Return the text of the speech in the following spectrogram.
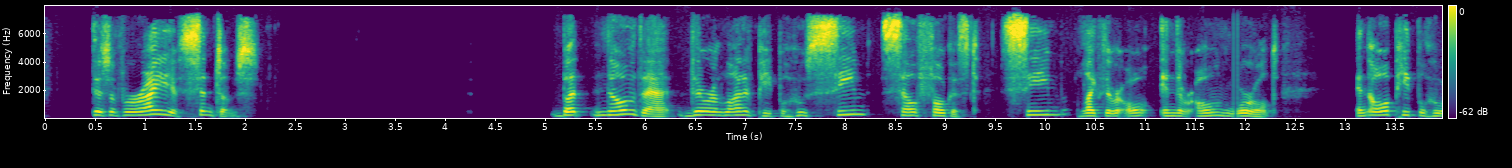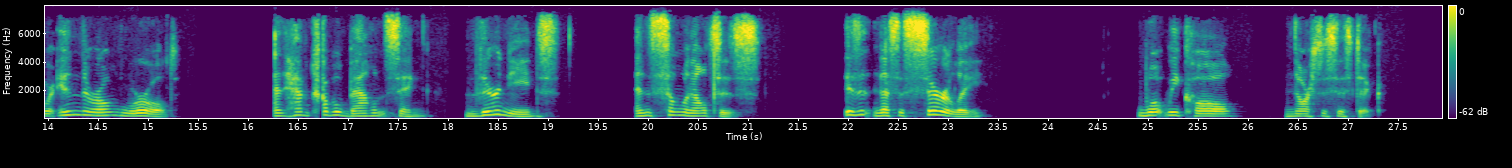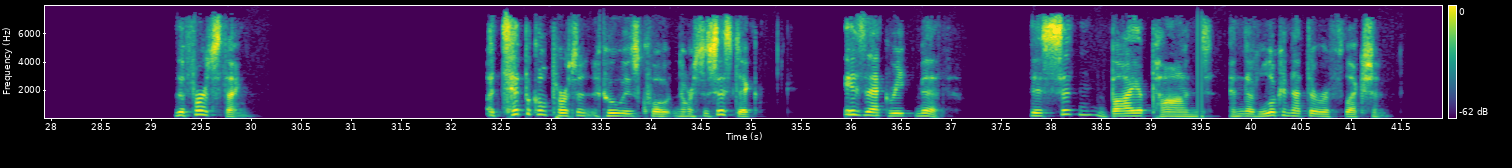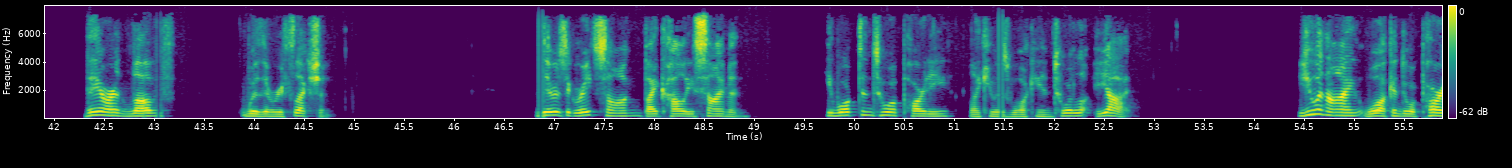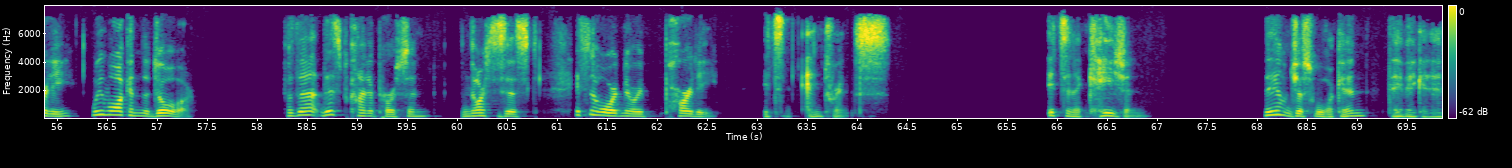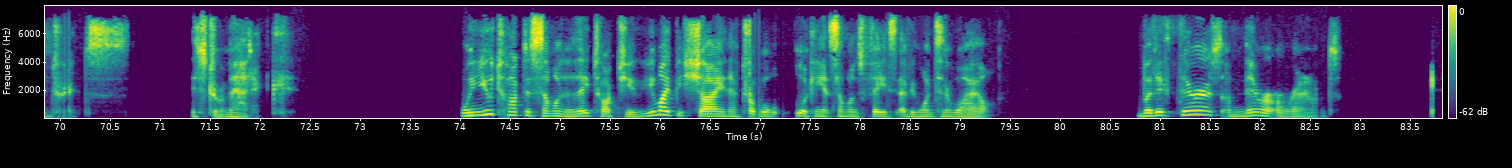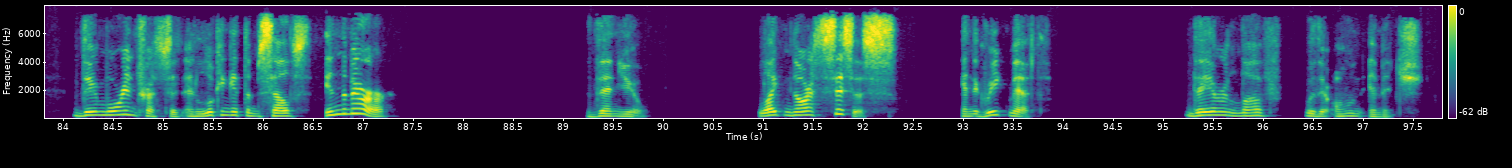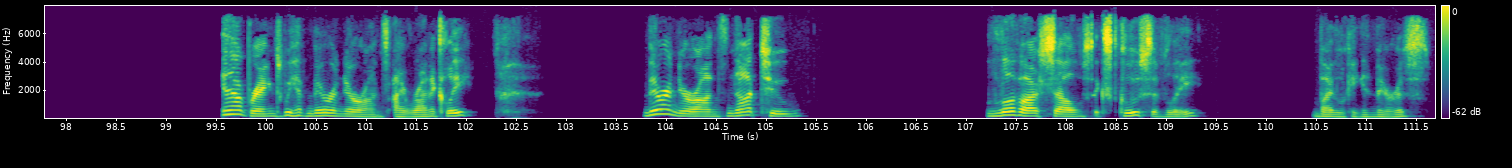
there's a variety of symptoms. But know that there are a lot of people who seem self focused, seem like they're all in their own world. And all people who are in their own world and have trouble balancing their needs and someone else's isn't necessarily what we call narcissistic. The first thing a typical person who is, quote, narcissistic is that Greek myth. They're sitting by a pond and they're looking at their reflection. They are in love with their reflection. There is a great song by Carly Simon. He walked into a party like he was walking into a yacht. You and I walk into a party, we walk in the door. For that, this kind of person, narcissist, it's no ordinary party, it's an entrance, it's an occasion. They don't just walk in, they make an entrance. It's dramatic. When you talk to someone and they talk to you, you might be shy and have trouble looking at someone's face every once in a while. But if there's a mirror around, they're more interested in looking at themselves in the mirror than you. Like Narcissus in the Greek myth, they are in love with their own image. In our brains, we have mirror neurons, ironically. Mirror neurons not to love ourselves exclusively by looking in mirrors.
